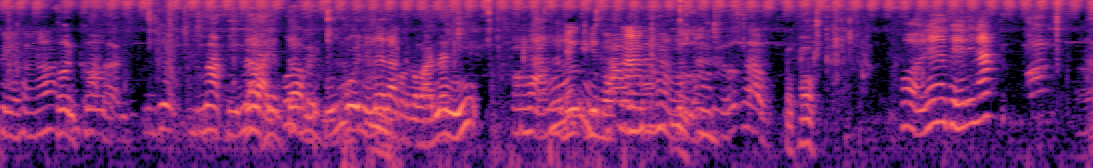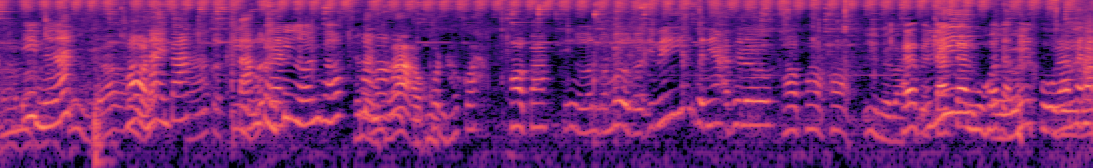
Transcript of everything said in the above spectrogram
เพื่อเขาเนาะเพิ่นเข้ากันมากทีไม่ไหลก็ไปฟุ้นคุยในละกวานนั่นนี้อยู่อยู่บอกนะพ่อพ่อพ่อเนี่ยเทนี่นะอิ่มเลยนะพ่อได้ป้าตามเป็นที่เงินเขาฉะนั้นว่าเอาคนเขาก็พ่อป้าที่เงินกับมือกับอีลี่คนเนี้ยพี่เลยพ่อพ่อพ่ออีไปบ้าแค่เป็นจ้าจ้อนหมูเขาแต่ไม่ครูแล้วมันให้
